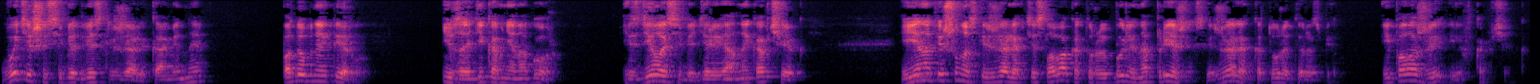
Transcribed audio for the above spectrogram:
вытиши себе две скрижали каменные, подобные первым, и взойди ко мне на гору, и сделай себе деревянный ковчег. И я напишу на скрижалях те слова, которые были на прежних скрижалях, которые ты разбил, и положи их в ковчег.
